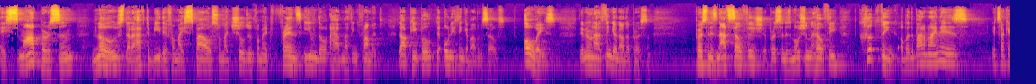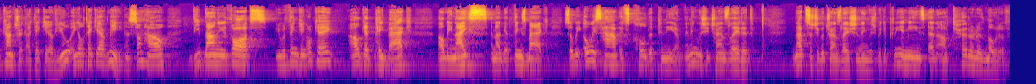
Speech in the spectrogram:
A smart person knows that I have to be there for my spouse, for my children, for my friends, even though I have nothing from it. There are people that only think about themselves. Always. They don't know how to think of another person. A person is not selfish, a person is emotionally healthy, could think, oh, but the bottom line is, it's like a contract. I take care of you and you'll take care of me. And somehow, deep down in your thoughts, you were thinking, okay, I'll get paid back, I'll be nice, and I'll get things back. So we always have, it's called a pniya. In English, you translate it not such a good translation in English because pniya means an alternative motive.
